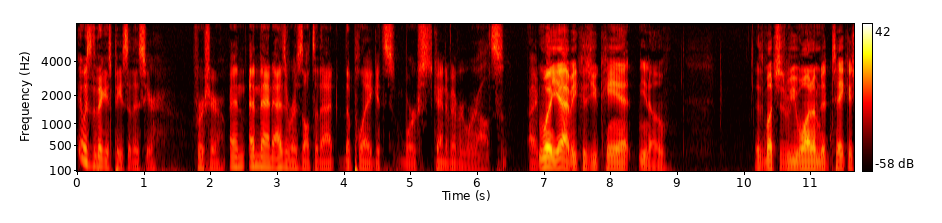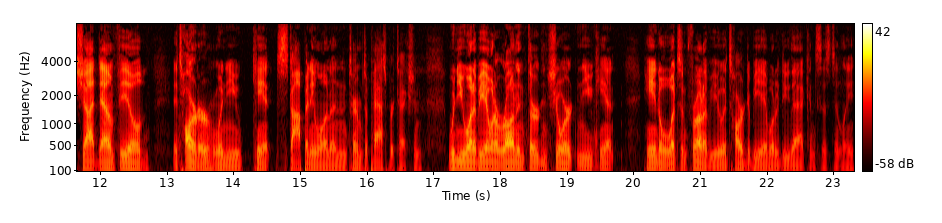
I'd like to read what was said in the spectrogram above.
it was the biggest piece of this year for sure. And and then as a result of that, the play gets worse kind of everywhere else. I, Well, yeah, because you can't, you know, as much as we want them to take a shot downfield, it's harder when you can't stop anyone in terms of pass protection. When you want to be able to run in third and short and you can't handle what's in front of you, it's hard to be able to do that consistently.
